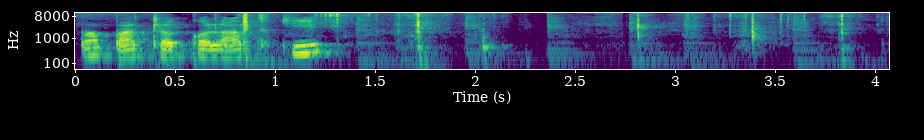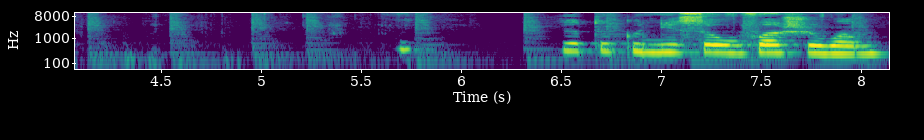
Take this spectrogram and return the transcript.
Papa czekoladki. Ja tego nie zauważyłam.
